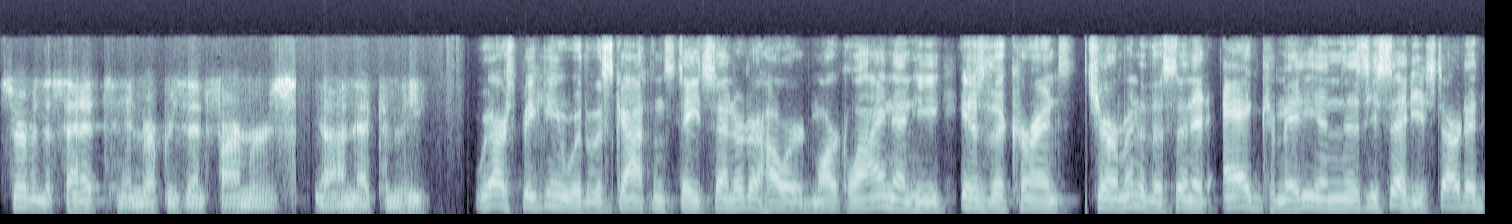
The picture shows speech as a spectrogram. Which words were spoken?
serve in the Senate and represent farmers uh, on that committee. We are speaking with Wisconsin State Senator Howard Marklein, and he is the current chairman of the Senate Ag Committee. And as you said, you started,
